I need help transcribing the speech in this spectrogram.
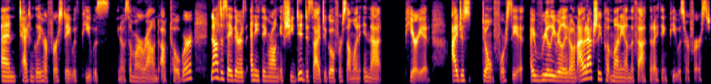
And technically, her first date with Pete was, you know, somewhere around October. Not to say there is anything wrong if she did decide to go for someone in that period. I just don't foresee it. I really, really don't. I would actually put money on the fact that I think Pete was her first.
